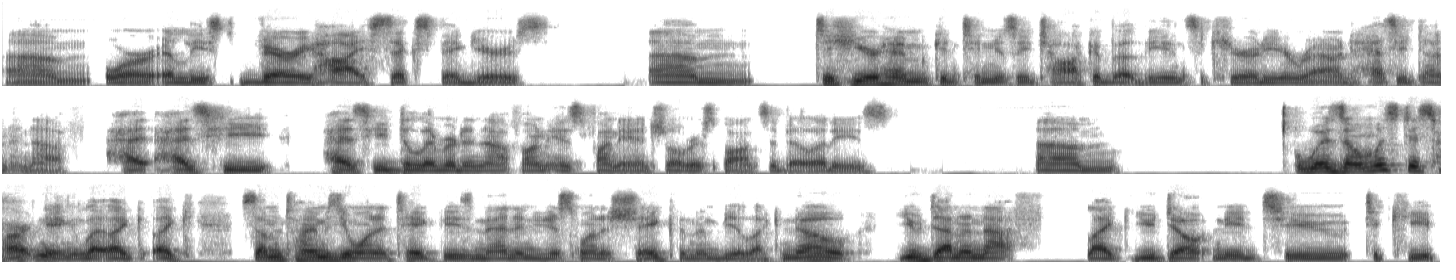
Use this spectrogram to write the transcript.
um, or at least very high six figures. Um, to hear him continuously talk about the insecurity around has he done enough? Ha- has he has he delivered enough on his financial responsibilities? Um, was almost disheartening. Like like sometimes you want to take these men and you just want to shake them and be like, no, you've done enough. Like you don't need to to keep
